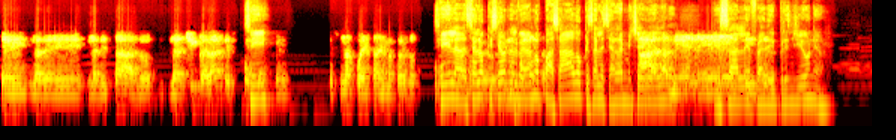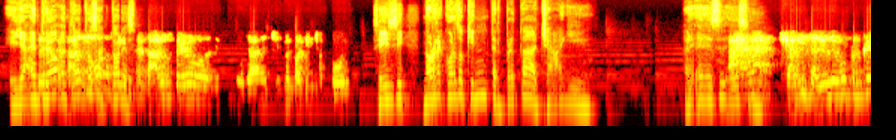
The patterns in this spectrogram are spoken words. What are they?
Eh, la de la de esta la chica ¿verdad? que es como Sí. que es una apuesta me acuerdo Sí, la de lo que hicieron el verano pasado, que sale Sarah Michelle ah Gellar también eh, y sale sí, Freddie sí. Prinze Jr. Y ya, entre, Pues, entre otros ¿no? actores. Sí, casados, creo así como ya el chisme Pati Chapoy Sí, sí. No recuerdo quién interpreta a Shaggy. Es- es- ah Shaggy salió luego creo que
